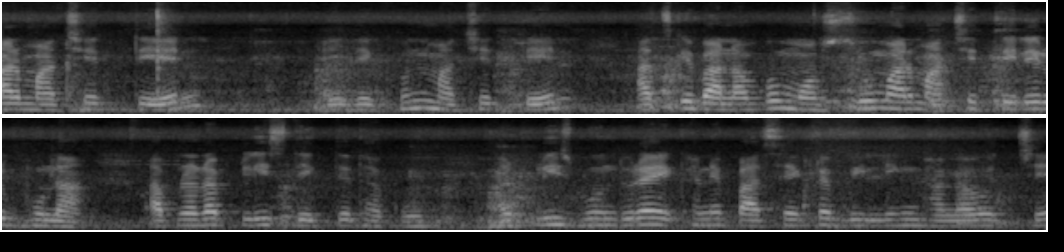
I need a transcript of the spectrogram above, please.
আর মাছের তেল। এই দেখুন মাছের তেল। আজকে বানাবো মাশরুম আর মাছের তেলের ভুনা। আপনারা প্লিজ দেখতে থাকুন। আর প্লিজ বন্ধুরা, এখানে পাশে একটা বিল্ডিং ভাঙা হচ্ছে।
